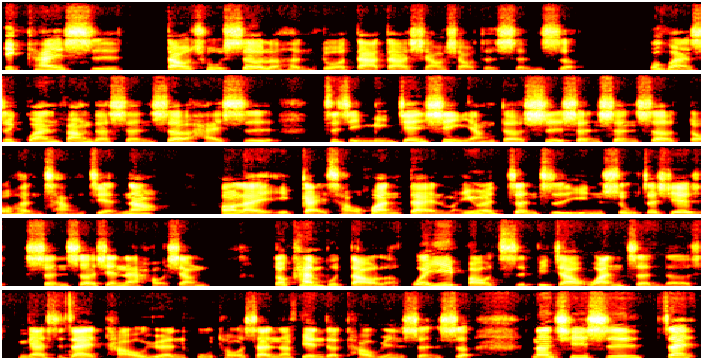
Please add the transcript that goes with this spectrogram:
一开始到处设了很多大大小小的神社。不管是官方的神社，还是自己民间信仰的式神神社，都很常见。那后来一改朝换代了嘛，因为政治因素，这些神社现在好像都看不到了。唯一保持比较完整的，应该是在桃园虎头山那边的桃园神社。那其实，在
